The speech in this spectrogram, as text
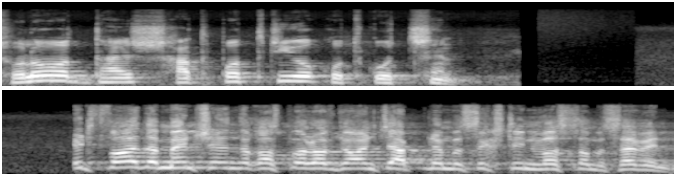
ষোলো অধ্যায় সাত পত্রীও কোট করছেন। It's further mentioned in the Gospel of John chapter number 16 verse number 7.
